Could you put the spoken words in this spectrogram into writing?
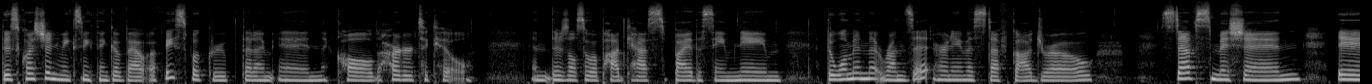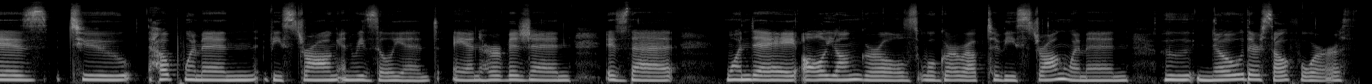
this question makes me think about a Facebook group that I'm in called Harder to Kill. And there's also a podcast by the same name the woman that runs it, her name is Steph Gaudreau. Steph's mission is to help women be strong and resilient. And her vision is that one day all young girls will grow up to be strong women who know their self worth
